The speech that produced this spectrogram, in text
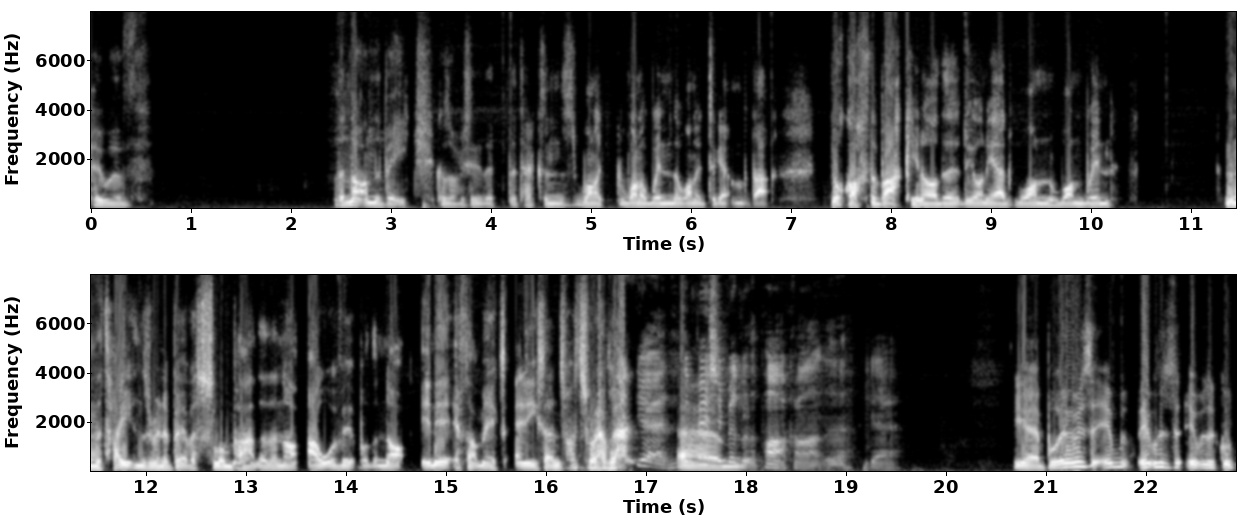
who have they're not on the beach because obviously the, the Texans want to want to win. They wanted to get that duck off the back. You know, they they only had one one win. And then the Titans are in a bit of a slump, aren't they? They're not out of it, but they're not in it. If that makes any sense whatsoever. Yeah, they're basically Um, middle of the park, aren't they? Yeah. Yeah, but it was it, it was it was a good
